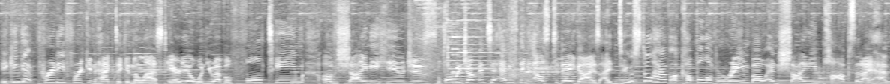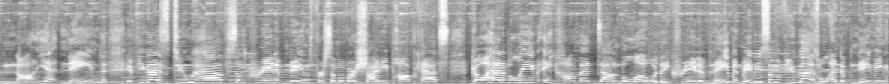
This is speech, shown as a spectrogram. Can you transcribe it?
it can get pretty freaking hectic in the last area when you have a full team of shiny huges. Before we jump into anything else today, guys, I do still have a couple of rainbow and shiny pops that I have not yet named. If you guys do have some creative names for some of our shiny pop cats, go ahead and leave a comment down below with a creative name, and maybe some of you guys will end up naming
